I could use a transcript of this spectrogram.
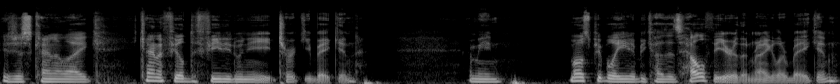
It's just kind of like you kind of feel defeated when you eat turkey bacon. I mean, most people eat it because it's healthier than regular bacon.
